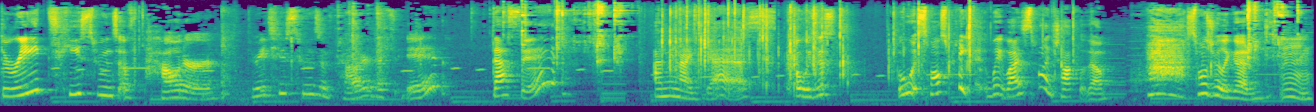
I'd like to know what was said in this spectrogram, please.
three teaspoons of powder. Three teaspoons of powder, that's it? That's it? I mean, I guess. Oh, is this, oh, it smells pretty, wait, why does it smell like chocolate though? it smells really good. Mm.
